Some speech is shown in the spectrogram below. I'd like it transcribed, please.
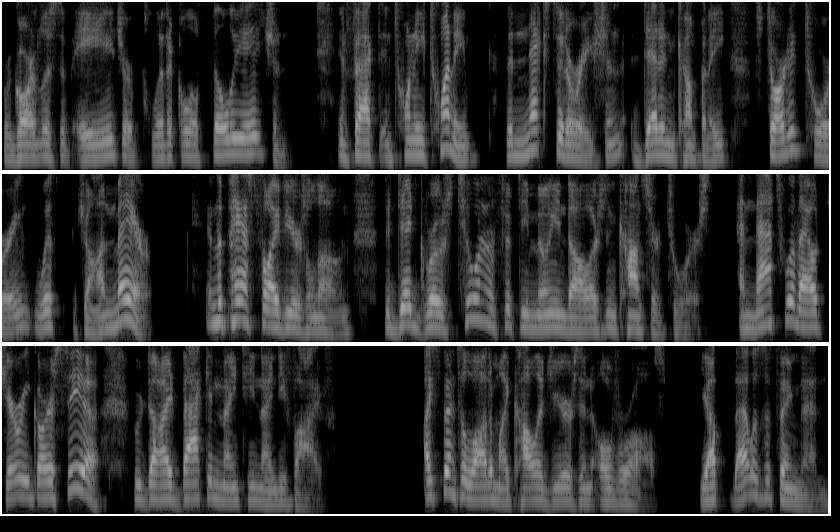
regardless of age or political affiliation. In fact, in 2020, the next iteration, Dead and Company, started touring with John Mayer. In the past five years alone, the Dead grossed $250 million in concert tours. And that's without Jerry Garcia, who died back in 1995. I spent a lot of my college years in overalls. Yep, that was a thing then.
